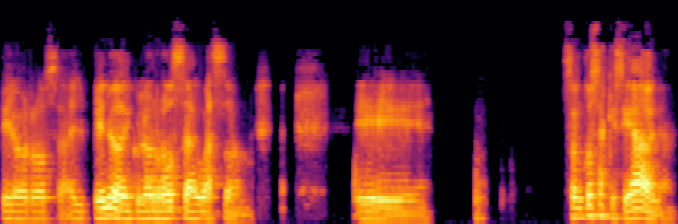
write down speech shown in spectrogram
pelo rosa? El pelo de color rosa al guasón. Eh, son cosas que se hablan.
